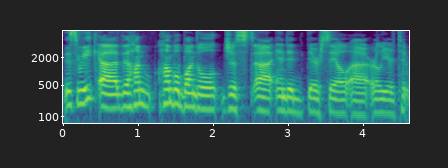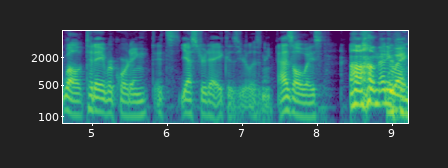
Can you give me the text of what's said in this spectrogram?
this week, uh, the hum- humble bundle just uh, ended their sale uh, earlier. T- well, today recording. It's yesterday because you're listening, as always. Um, anyway,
